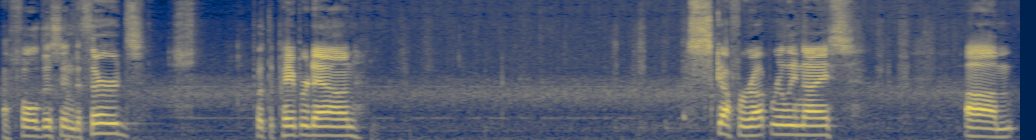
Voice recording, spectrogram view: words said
I fold this into thirds, put the paper down, scuff her up really nice. Um,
